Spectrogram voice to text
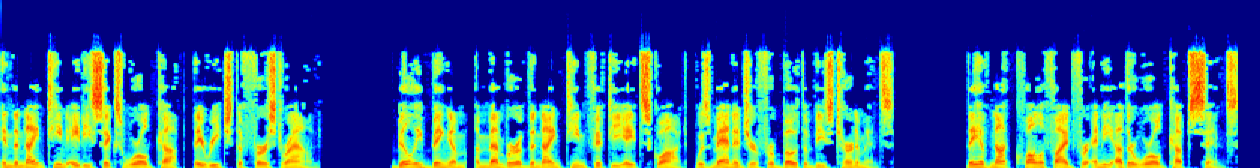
In the 1986 World Cup, they reached the first round. Billy Bingham, a member of the 1958 squad, was manager for both of these tournaments. They have not qualified for any other World Cups since.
